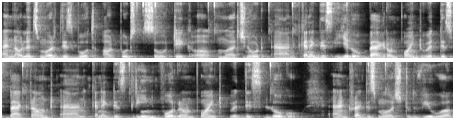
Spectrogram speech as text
and now let's merge these both outputs. So take a merge node and connect this yellow background point with this background and connect this green foreground point with this logo and drag this merge to the viewer.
